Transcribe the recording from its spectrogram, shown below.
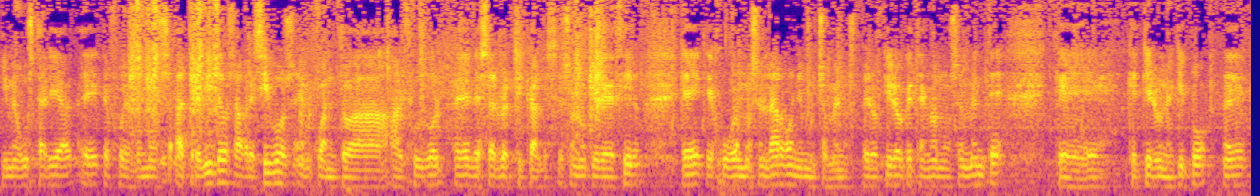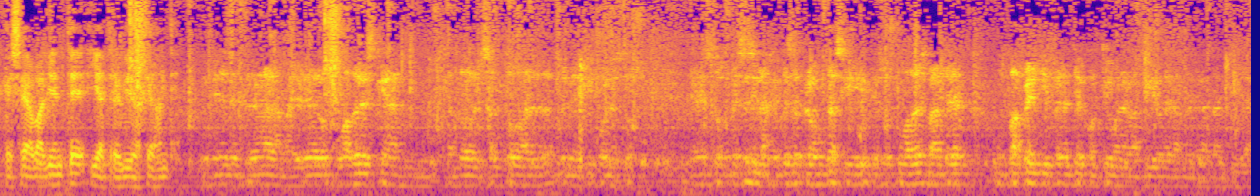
y me gustaría eh, que fuésemos atrevidos agresivos en cuanto al fútbol de ser verticales. Eso no quiere decir que juguemos en largo ni mucho menos pero quiero que tengamos en mente que, que quiero un equipo que sea valiente y atrevido hacia adelante. A la mayoría de los jugadores que han, dado el salto al primer equipo en estos estos meses y la gente se pregunta si esos jugadores van a tener un papel diferente contigo en el banquillo de la, plantilla.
